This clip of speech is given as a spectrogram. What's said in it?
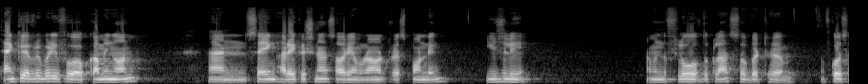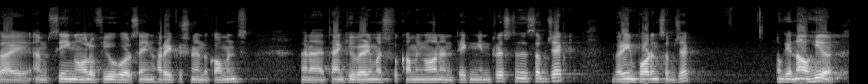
Thank you everybody for coming on and saying Hare Krishna. Sorry, I'm not responding. Usually, I'm in the flow of the class, so but um, of course, I am seeing all of you who are saying Hare Krishna in the comments, and I thank you very much for coming on and taking interest in the subject. Very important subject. Okay, now here,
